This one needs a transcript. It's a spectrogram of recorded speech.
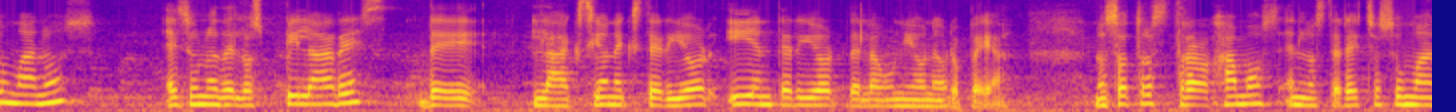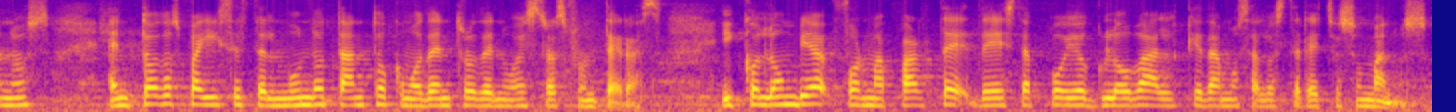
humanos es uno de los pilares de la acción exterior y interior de la Unión Europea. Nosotros trabajamos en los derechos humanos en todos los países del mundo, tanto como dentro de nuestras fronteras. Y Colombia forma parte de este apoyo global que damos a los derechos humanos.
